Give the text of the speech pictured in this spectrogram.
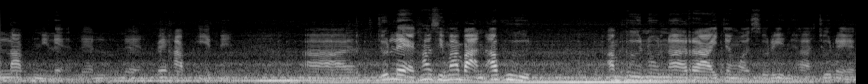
นรับนี่แหละแลน แลนไปหับเห็ดนี่อ่าจุดแรกเข้าสิมาบ้านอาพืดอำเภอโนนนารายจังหวัดสุรินทร์ค่ะ จุดแรก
